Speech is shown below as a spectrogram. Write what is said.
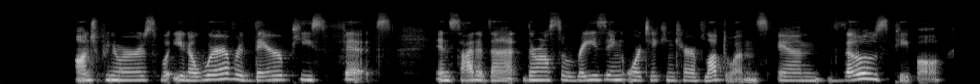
entrepreneurs, what you know, wherever their piece fits inside of that, they're also raising or taking care of loved ones, and those people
